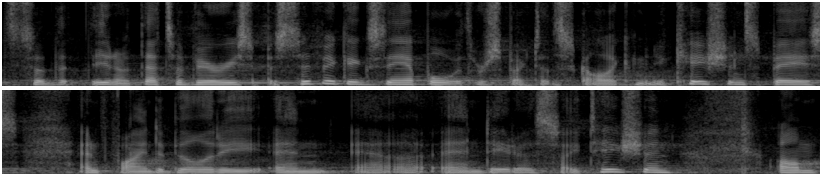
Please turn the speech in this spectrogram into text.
so that, you know, that's a very specific example with respect to the scholarly communication space and findability and, uh, and data citation. Um,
